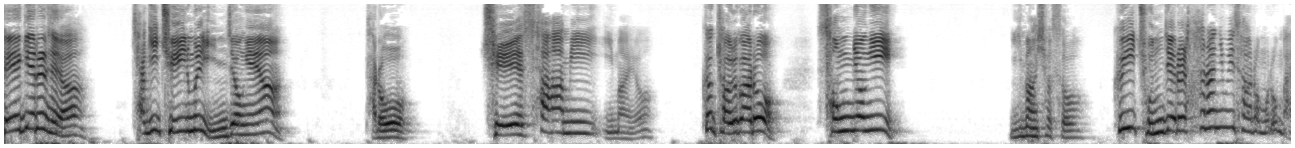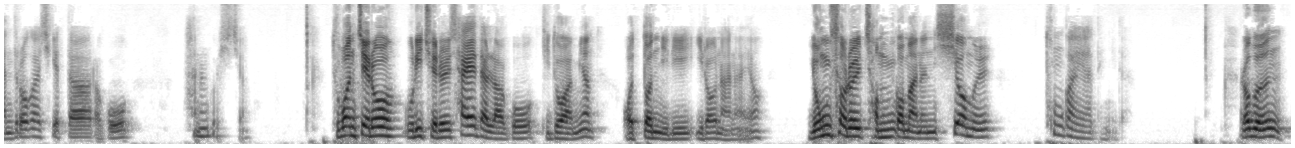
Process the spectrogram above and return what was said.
회개를 해야 자기 죄인임을 인정해야 바로 죄 사함이 임하여 그 결과로 성령이 임하셔서 그의 존재를 하나님의 사람으로 만들어 가시겠다라고 하는 것이죠. 두 번째로 우리 죄를 사해달라고 기도하면 어떤 일이 일어나나요? 용서를 점검하는 시험을 통과해야 됩니다. 여러분,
